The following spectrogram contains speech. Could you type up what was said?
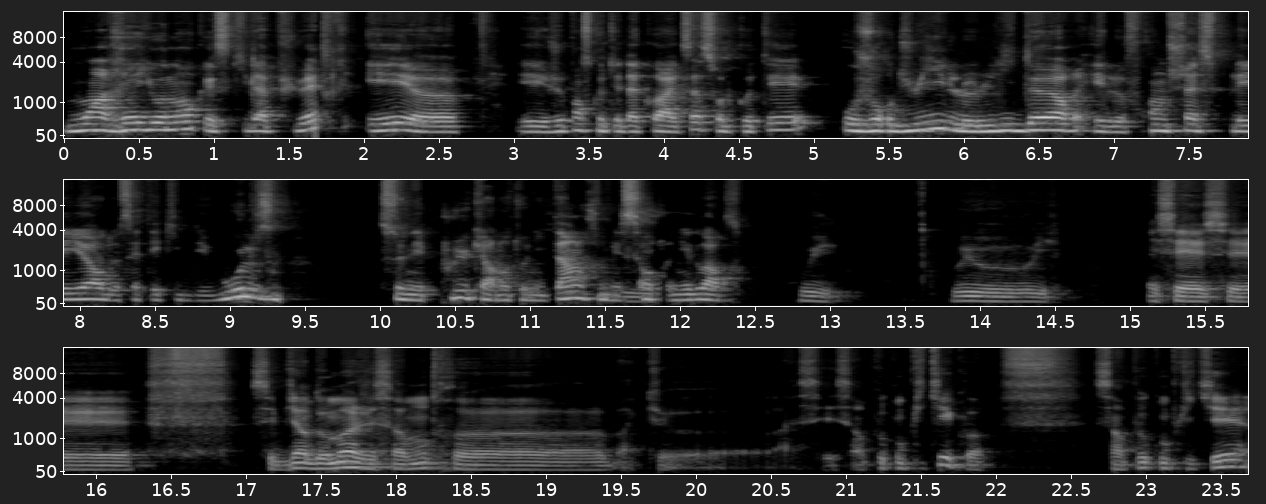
moins rayonnant que ce qu'il a pu être. Et, et je pense que tu es d'accord avec ça sur le côté Aujourd'hui, le leader et le franchise player de cette équipe des Wolves, ce n'est plus Carl Anthony Towns, mais c'est Anthony Edwards. Oui, oui, oui, oui. Et c'est, c'est, bien dommage et ça montre euh, bah, que c'est, un peu compliqué, quoi. C'est un peu compliqué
